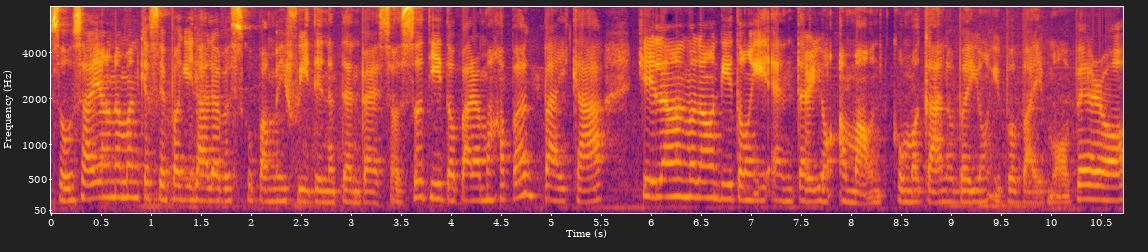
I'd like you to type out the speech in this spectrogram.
So, sayang naman kasi pag ilalabas ko pa may free din na 10 pesos. So, dito, para makapag-buy ka, kailangan mo lang dito i-enter yung amount kung magkano ba yung ibabuy mo. Pero,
